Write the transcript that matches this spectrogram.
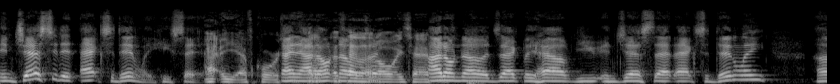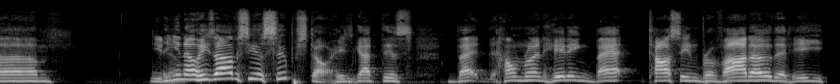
ingested it accidentally. He said, Uh, yeah, of course. and I don't that's know. how that always happens. I don't know exactly how you ingest that accidentally. Um, You, you know, he's obviously a superstar. He's got this bat, home run hitting, bat tossing bravado that he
